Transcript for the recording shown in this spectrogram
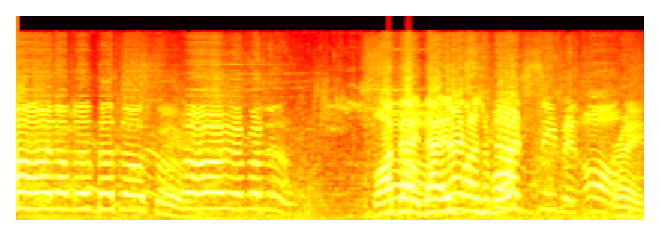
Oh no no no no! Oh, yeah, brother. Block that. Oh, That is oh, that's punishable. Not safe at all. Right.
